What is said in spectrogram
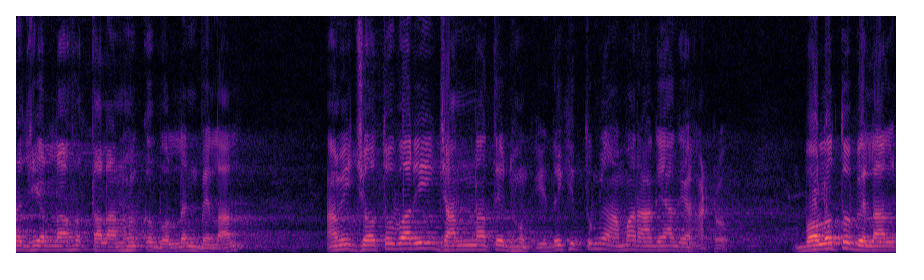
রাজি আল্লাহ তালানহকে বললেন, বেলাল, আমি যতবারই জান্নাতে ঢুকি, দেখি তুমি আমার আগে আগে হাঁটো। বলো তো বেলাল,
